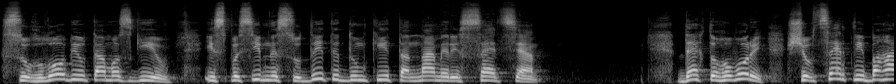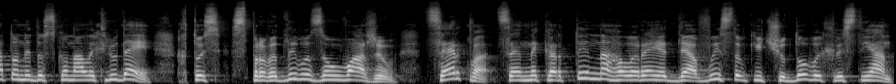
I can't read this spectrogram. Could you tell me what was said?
суглобів та мозгів, і спосібне судити думки та наміри серця. Дехто говорить, що в церкві багато недосконалих людей. Хтось справедливо зауважив, церква це не картинна галерея для виставки чудових християн,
